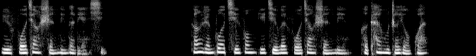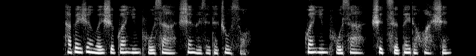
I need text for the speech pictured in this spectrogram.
与佛教神灵的联系。冈仁波齐峰与几位佛教神灵和开悟者有关。他被认为是观音菩萨深瑞子的住所。观音菩萨是慈悲的化身。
